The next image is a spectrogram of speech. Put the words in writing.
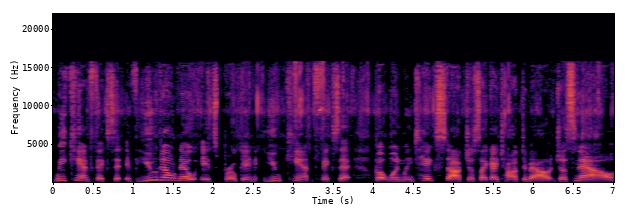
we can't fix it. If you don't know it's broken, you can't fix it. But when we take stock, just like I talked about just now,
